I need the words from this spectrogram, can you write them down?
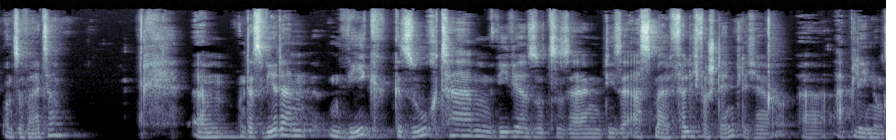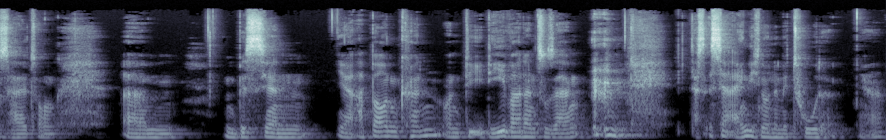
und so weiter. Ähm, und dass wir dann einen Weg gesucht haben, wie wir sozusagen diese erstmal völlig verständliche äh, Ablehnungshaltung ähm, ein bisschen ja, abbauen können. Und die Idee war dann zu sagen, das ist ja eigentlich nur eine Methode, ja,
